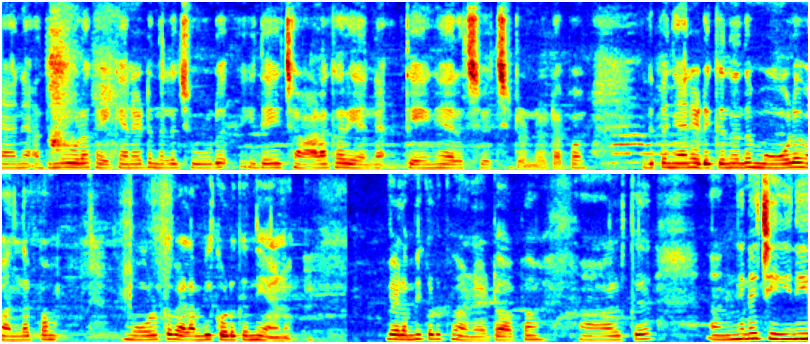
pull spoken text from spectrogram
ഞാൻ അതിന്റെ കൂടെ കഴിക്കാനായിട്ട് നല്ല ചൂട് ഇതേ ചാളക്കറി തന്നെ തേങ്ങ അരച്ച് വെച്ചിട്ടുണ്ട് കേട്ടോ. അപ്പം ഇതിപ്പം ഞാൻ എടുക്കുന്നത് മോൾ വന്നപ്പം മോൾക്ക് വിളമ്പി കൊടുക്കുന്നതാണ്. വിളമ്പി കൊടുക്കുകയാണ് കേട്ടോ. അപ്പം ആൾക്ക് അങ്ങനെ ചീനി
